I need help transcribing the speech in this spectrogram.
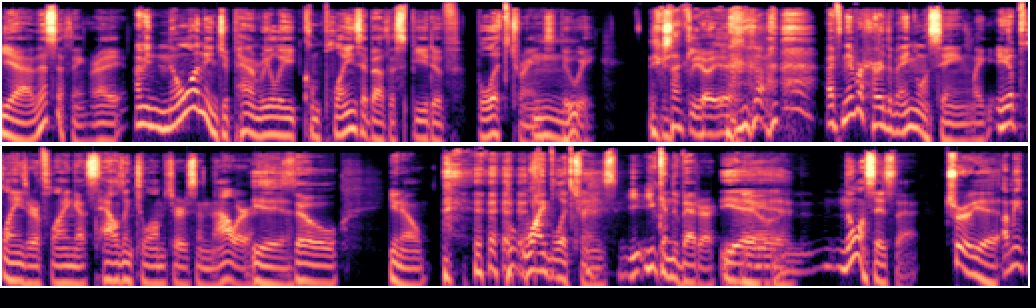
Yeah, that's the thing, right? I mean, no one in Japan really complains about the speed of bullet trains, Mm. do we? Exactly right. Yeah. I've never heard of anyone saying like airplanes are flying at thousand kilometers an hour. Yeah. So, you know, why bullet trains? You, you can do better. Yeah, You know, yeah. No one says that. True, yeah. I mean,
